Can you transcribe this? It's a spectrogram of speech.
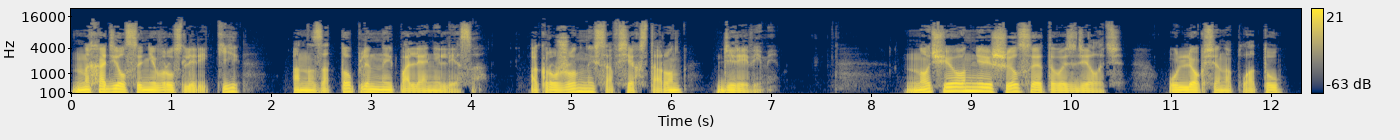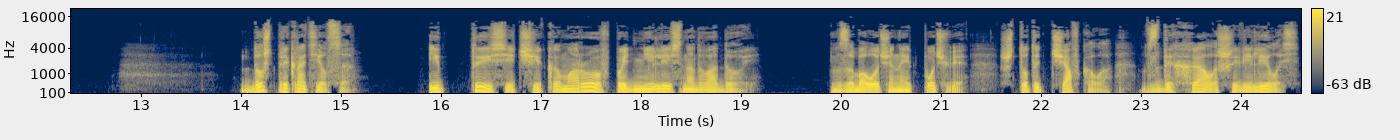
находился не в русле реки, а на затопленной поляне леса, окруженной со всех сторон деревьями. Ночью он не решился этого сделать улегся на плоту. Дождь прекратился, и тысячи комаров поднялись над водой. В заболоченной почве что-то чавкало, вздыхало, шевелилось.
